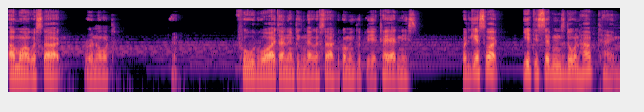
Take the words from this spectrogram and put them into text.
ammo will start run out. Right. Food, water, and them things that will start becoming to play tiredness. But guess what? 87s don't have time.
